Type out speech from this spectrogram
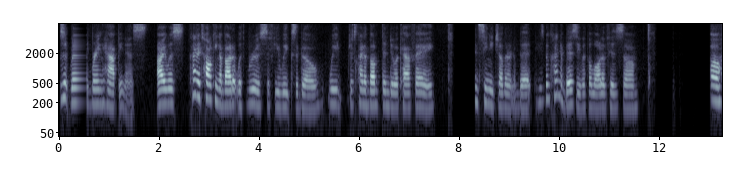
does it really bring happiness? I was kind of talking about it with Bruce a few weeks ago. We just kind of bumped into a cafe and seen each other in a bit. He's been kind of busy with a lot of his um oh,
